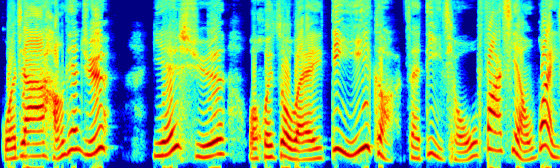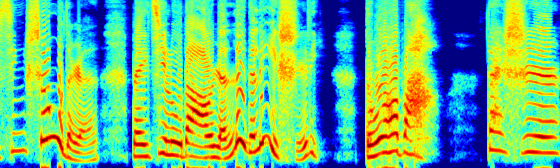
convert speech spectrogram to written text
国家航天局。”也许我会作为第一个在地球发现外星生物的人，被记录到人类的历史里，多棒！但是，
